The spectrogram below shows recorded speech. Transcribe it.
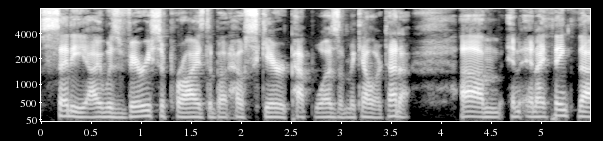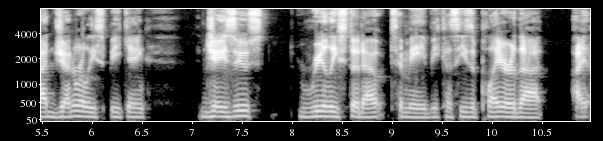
City, I was very surprised about how scared Pep was of Mikel Arteta. Um, and, and I think that generally speaking, Jesus really stood out to me because he's a player that I,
